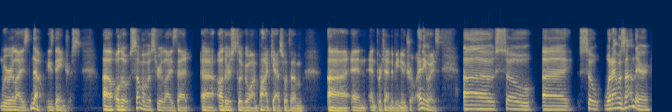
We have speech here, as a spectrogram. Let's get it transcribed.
we realize no, he's dangerous. Uh, although some of us realize that others still go on podcasts with him uh, and and pretend to be neutral. Anyways, uh, so so when I was on there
